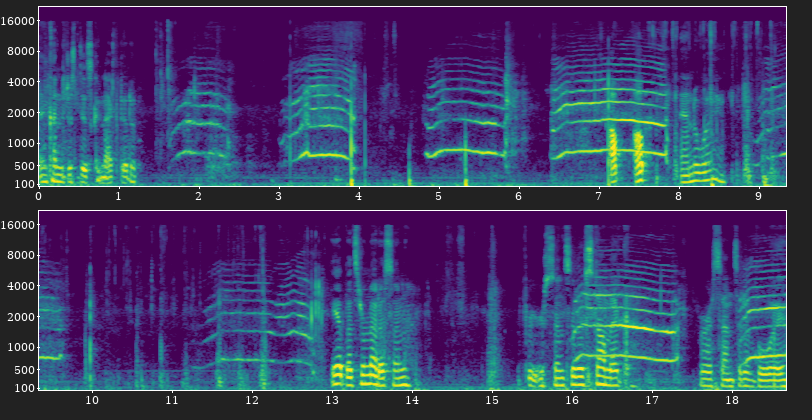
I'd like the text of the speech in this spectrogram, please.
And kind of just disconnected? Up, up, and away. Yep, that's your medicine. For your sensitive stomach. For a sensitive boy.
